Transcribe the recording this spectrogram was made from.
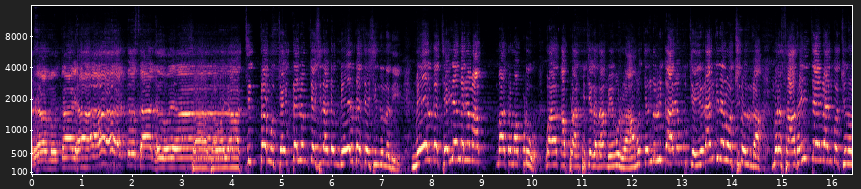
రామ సాధవయా. చిత్తము చైతన్యం చేసిందంటే మేలుక చేసింది ఉన్నది. మేలుగా మా మాత్రం అప్పుడు వాళ్ళకి అప్పుడు అనిపించే కదా మేము రామచంద్రుని కార్యం చేయడానికి నేను వచ్చిన మరి సాధించడానికి వచ్చిన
